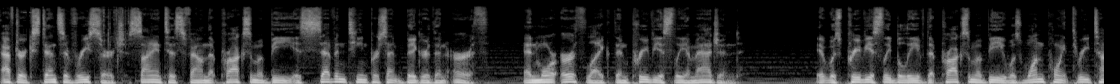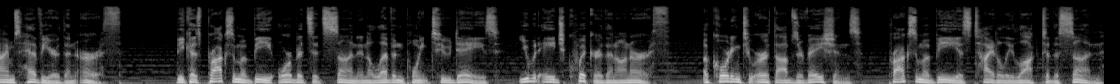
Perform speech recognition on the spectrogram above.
After extensive research, scientists found that Proxima b is 17% bigger than Earth, and more Earth-like than previously imagined. It was previously believed that Proxima b was 1.3 times heavier than Earth. Because Proxima b orbits its sun in 11.2 days, you would age quicker than on Earth. According to Earth observations, Proxima b is tidally locked to the sun,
